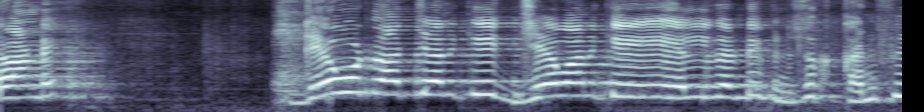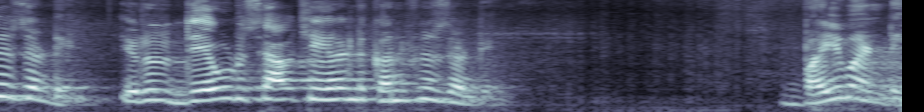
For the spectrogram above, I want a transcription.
ఏమండి దేవుడి రాజ్యానికి జీవానికి వెళ్ళదండి నిజంగా కన్ఫ్యూజ్ అండి. ఈరోజు దేవుడు సేవ చేయాలంటే కన్ఫ్యూజ్ అండి. భయం అండి.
